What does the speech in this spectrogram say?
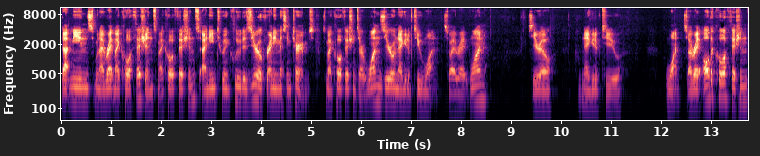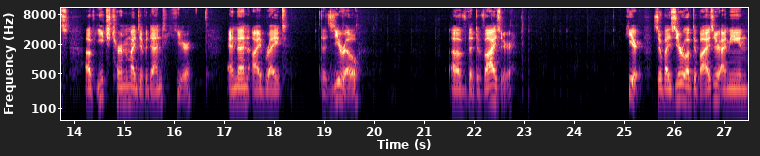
That means when I write my coefficients, my coefficients, I need to include a 0 for any missing terms. So my coefficients are 1, 0, negative 2, 1. So I write 1, 0, negative 2, 1. So I write all the coefficients of each term in my dividend here. And then I write the 0 of the divisor here. So by 0 of divisor, I mean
